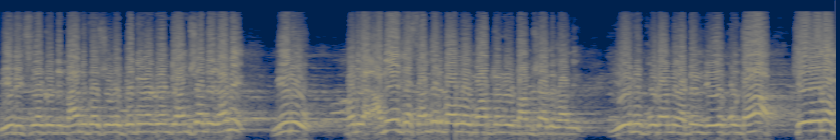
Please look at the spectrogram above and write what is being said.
మీరు ఇచ్చినటువంటి మేనిఫెస్టోలో పెట్టినటువంటి అంశాలే కానీ మీరు మరి అనేక సందర్భాల్లో మాట్లాడినటువంటి అంశాలు కానీ ఏవి కూడా మీరు అటెండ్ చేయకుండా కేవలం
